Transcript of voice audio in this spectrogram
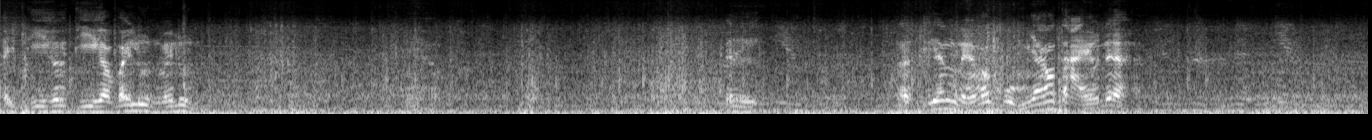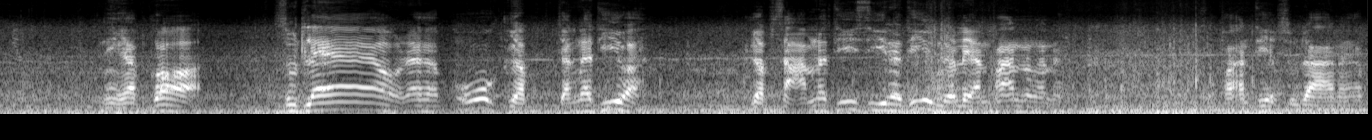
ไอ้ตีเขาตีครับวัยรุ่นวัยรุ่นครับ เป็นเยี่ยมนักเรียนไหนว่าผมยาวตายอยู่เนี่ยเยี่ยมนี่ครับก็สุดแล้วนะครับ โอ้เกือบจากนาทีว่ะ เกือบสามนาทีสี่นาทีเหลือเหรียญพันแล้วกันนะสะพานเทียบสุดานะครับ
